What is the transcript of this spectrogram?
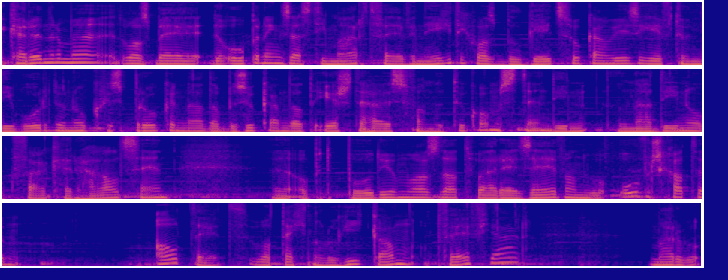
ik herinner me, het was bij de opening 16 maart 95, was Bill Gates ook aanwezig. heeft toen die woorden ook gesproken na dat bezoek aan dat eerste huis van de toekomst, en die nadien ook vaak herhaald zijn. Uh, op het podium was dat, waar hij zei van we overschatten altijd wat technologie kan op vijf jaar, maar we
